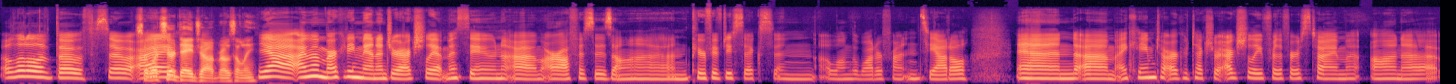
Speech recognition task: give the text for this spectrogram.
a little of both. So, so I, what's your day job, Rosalie? Yeah, I'm a marketing manager actually at Mithun. Um, our office is on Pier 56 and along the waterfront in Seattle. And um, I came to architecture actually for the first time on a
